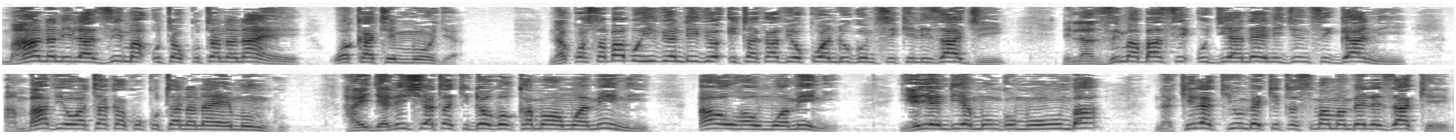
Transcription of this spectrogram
maana ni lazima utakutana naye wakati mmoja. Na kwa sababu hivyo ndivyo itakavyokuwa ndugu msikilizaji ni lazima basi ujiandae ni jinsi gani ambavyo wataka kukutana naye mungu. Haijalishi hata kidogo kama wamwamini au haumwamini. Yeye ndiye mungu muumba na kila kiumbe kitasimama mbele zake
